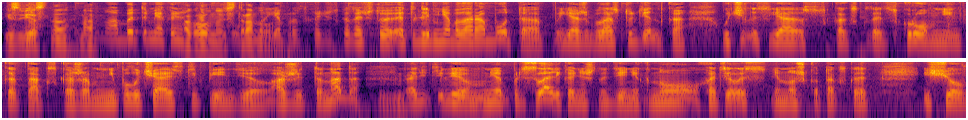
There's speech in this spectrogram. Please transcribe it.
известна на Ну, об этом я, конечно, огромную думала. страну? Я просто хочу сказать, что это для меня была работа. Я же была студентка. Училась я, как сказать, скромненько, так скажем, не получая стипендию. А жить-то надо. Родители мне присылали, конечно, денег, но хотелось немножко, так сказать, еще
